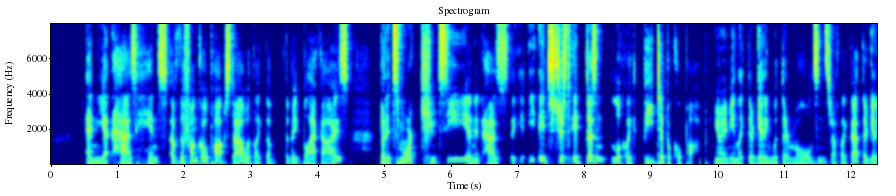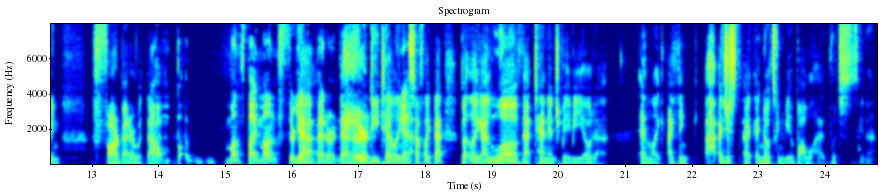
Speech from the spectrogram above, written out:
and yet has hints of the Funko Pop style with like the the big black eyes. But it's more cutesy, and it has. it- It's just it doesn't look like the typical pop. You know what I mean? Like they're getting with their molds and stuff like that. They're getting far better with that. Oh, b- month by month, they're Yeah, getting better and better. the hair detailing yeah. and stuff like that. But like, I love that 10 inch baby Yoda. And like, I think, I just, I, I know it's going to be a bobblehead, which is going to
